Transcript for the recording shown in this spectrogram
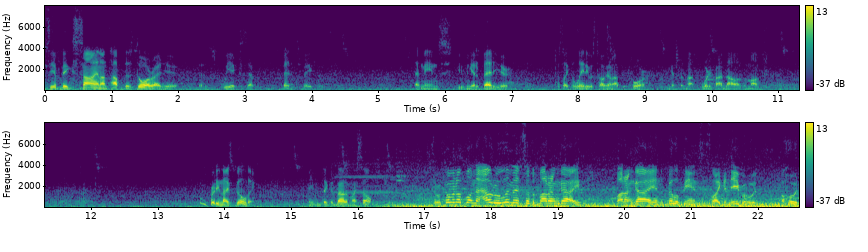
can see a big sign on top of this door right here. It says, we accept bed spaces. That means you can get a bed here, just like the lady was talking about before. I guess for about $45 a month. It's a pretty nice building. I'm even thinking about it myself. So we're coming up on the outer limits of the barangay. Barangay in the Philippines is like a neighborhood, a hood.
